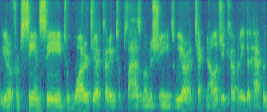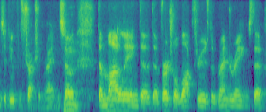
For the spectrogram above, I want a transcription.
you know from CNC to water jet cutting to plasma machines. We are a technology company that happens to do construction, right? And so mm. the modeling, the the virtual walkthroughs, the renderings, the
